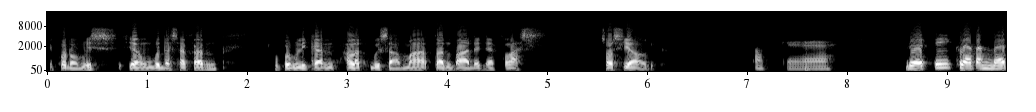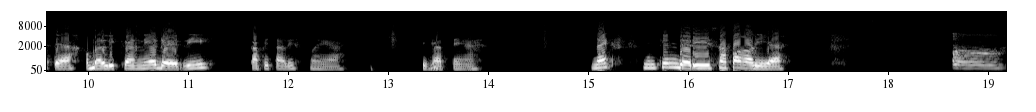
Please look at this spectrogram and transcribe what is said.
ekonomis yang berdasarkan kepemilikan alat bersama tanpa adanya kelas sosial. Gitu. Oke, berarti kelihatan banget ya kebalikannya dari kapitalisme ya sifatnya. Next, mungkin dari Safa kali ya. Uh,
